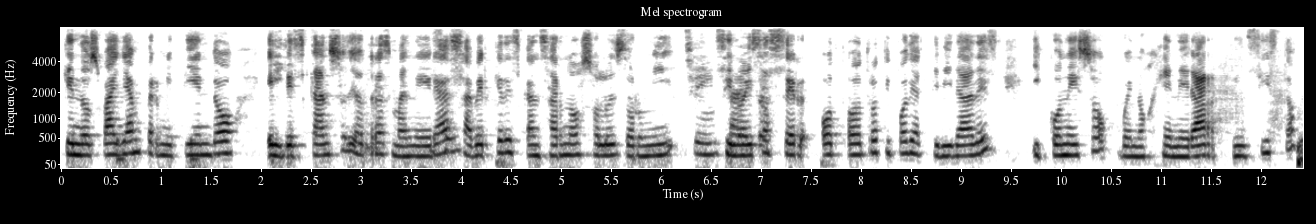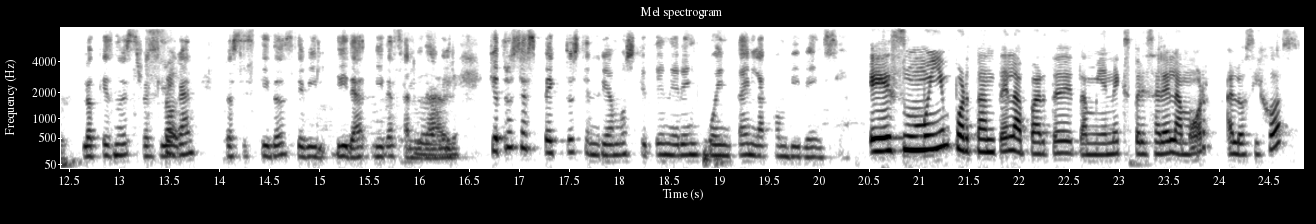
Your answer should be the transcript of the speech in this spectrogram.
que nos vayan permitiendo el descanso de otras maneras, saber que descansar no solo es dormir, sino es hacer otro tipo de actividades y con eso, bueno, generar, insisto, lo que es nuestro eslogan, los estilos de vida, vida saludable. ¿Qué otros aspectos tendríamos que tener en cuenta en la convivencia? Es muy importante la parte de también expresar el amor a los hijos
